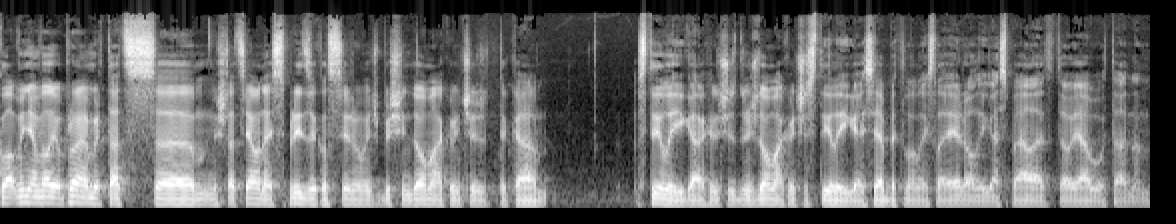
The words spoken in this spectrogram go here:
Viņam vēl joprojām ir tāds, viņš tāds jaunais spridzeklis, ir, un viņš bišķiņ domā, ka viņš ir kā stilīgāk. Viņš, viņš domā, ka viņš ir stilīgais, jā, bet man liekas, lai Eirolandā spēlētu, tev jābūt tādam,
